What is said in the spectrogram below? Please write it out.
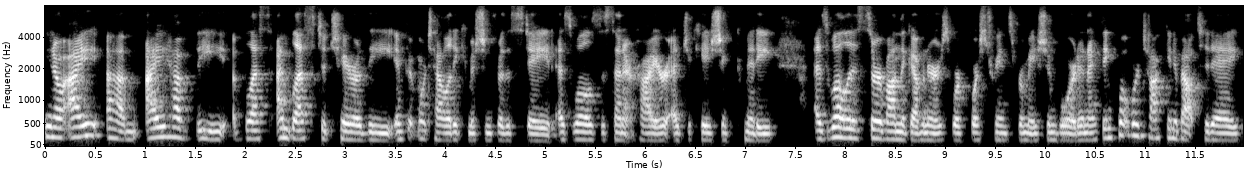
You know, I um, I have the blessed. I'm blessed to chair the Infant Mortality Commission for the state, as well as the Senate Higher Education Committee, as well as serve on the Governor's Workforce Transformation Board. And I think what we're talking about today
